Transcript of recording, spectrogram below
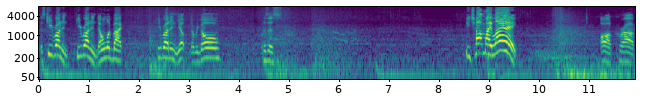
Just keep running. Keep running. Don't look back. Keep running. Yep, there we go. What is this? He chopped my leg! Oh, crap.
